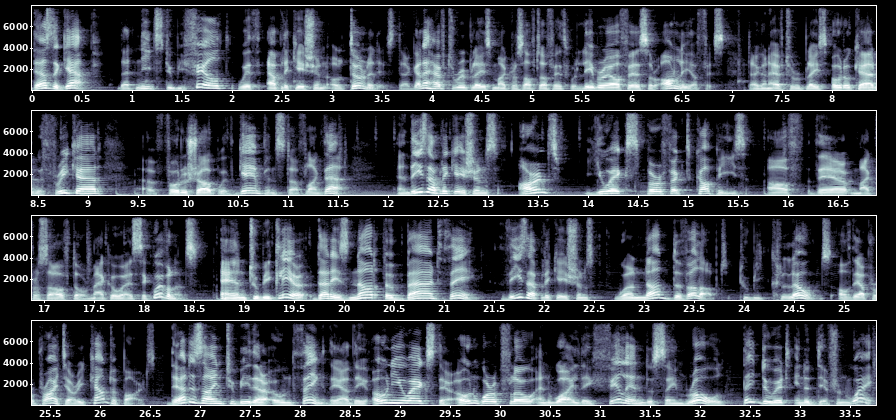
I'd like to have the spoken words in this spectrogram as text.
there's a gap that needs to be filled with application alternatives. They're gonna have to replace Microsoft Office with LibreOffice or OnlyOffice. They're gonna have to replace AutoCAD with FreeCAD, uh, Photoshop with GIMP and stuff like that. And these applications aren't UX perfect copies of their Microsoft or macOS equivalents. And to be clear, that is not a bad thing these applications were not developed to be clones of their proprietary counterparts. They are designed to be their own thing, they have their own UX, their own workflow, and while they fill in the same role, they do it in a different way.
